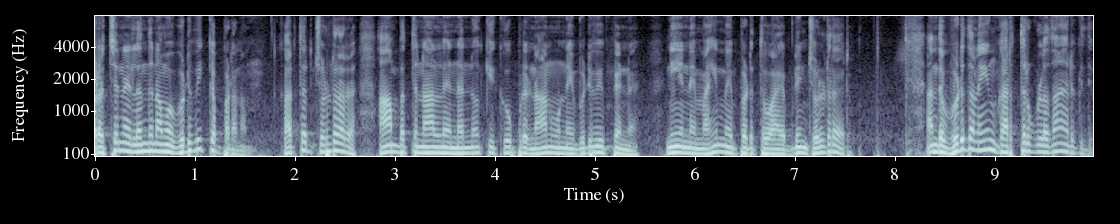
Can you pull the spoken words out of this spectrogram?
பிரச்சனையிலேருந்து நம்ம விடுவிக்கப்படணும். கர்த்தர் சொல்கிறாரு ஆபத்து நாளில் என்னை நோக்கி கூப்பிடு நான் உன்னை விடுவிப்பேன் நீ என்னை மகிமைப்படுத்துவாய் அப்படின்னு சொல்கிறார் அந்த விடுதலையும் கர்த்தருக்குள்ளே தான் இருக்குது.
